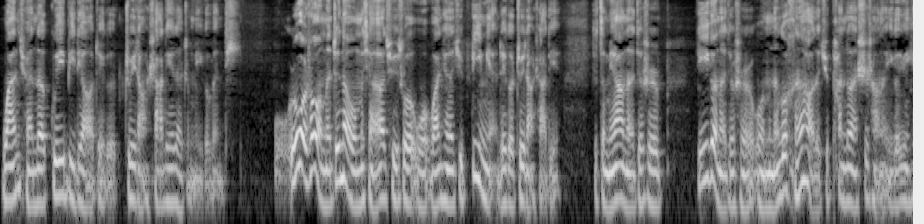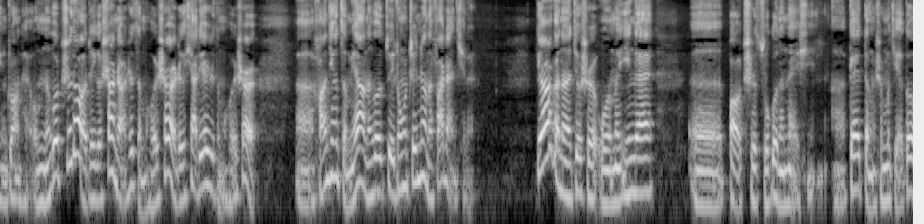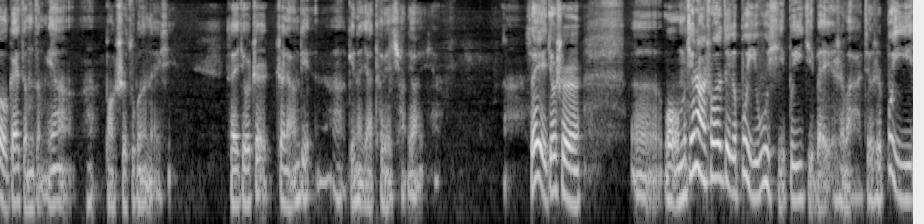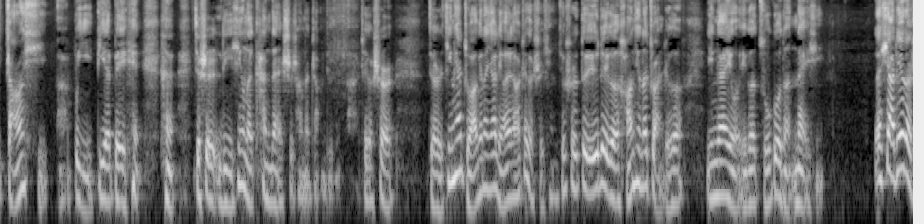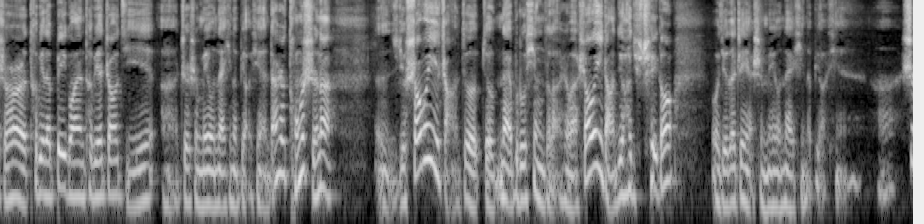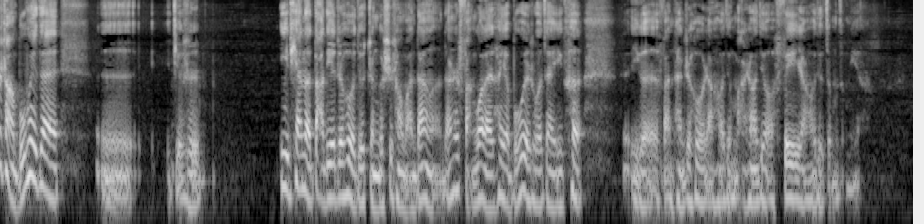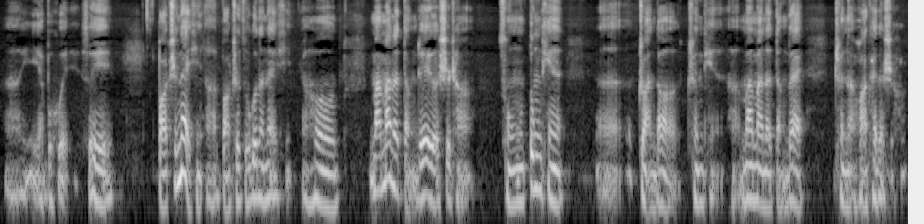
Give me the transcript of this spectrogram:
完全的规避掉这个追涨杀跌的这么一个问题。如果说我们真的我们想要去说，我完全的去避免这个追涨杀跌，就怎么样呢？就是第一个呢，就是我们能够很好的去判断市场的一个运行状态，我们能够知道这个上涨是怎么回事儿，这个下跌是怎么回事儿，呃，行情怎么样能够最终真正的发展起来。第二个呢，就是我们应该。呃，保持足够的耐心啊，该等什么结构，该怎么怎么样啊，保持足够的耐心。所以就这这两点啊，给大家特别强调一下啊。所以就是，呃，我我们经常说这个不以物喜，不以己悲，是吧？就是不以涨喜啊，不以跌悲，就是理性的看待市场的涨跌啊。这个事儿，就是今天主要跟大家聊一聊这个事情，就是对于这个行情的转折，应该有一个足够的耐心。在下跌的时候特别的悲观，特别着急啊，这是没有耐心的表现。但是同时呢，嗯，就稍微一涨就就耐不住性子了，是吧？稍微一涨就要去追高，我觉得这也是没有耐心的表现啊。市场不会在呃，就是一天的大跌之后就整个市场完蛋了，但是反过来它也不会说在一个一个反弹之后，然后就马上就要飞，然后就怎么怎么样啊，也不会，所以。保持耐心啊，保持足够的耐心，然后慢慢的等这个市场从冬天呃转到春天啊，慢慢的等待春暖花开的时候。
